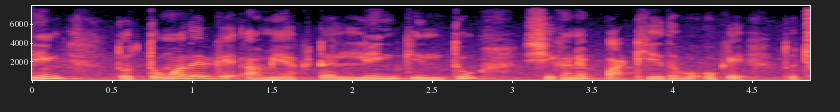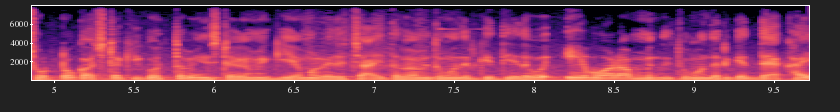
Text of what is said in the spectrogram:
লিঙ্ক তো তোমাদেরকে আমি একটা লিঙ্ক কিন্তু সেখানে পাঠিয়ে দেবো ওকে তো ছোট্ট কাজটা কী করতে হবে? ইনস্টাগ্রামে গিয়ে আমার কাছে চাইতে হবে, আমি তোমাদেরকে দিয়ে দেবো। এবার আমি তোমাদেরকে দেখাই।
